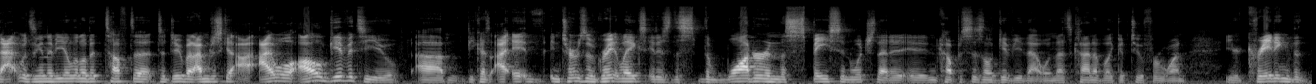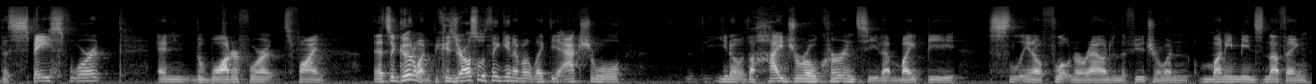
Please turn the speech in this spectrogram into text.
that was going to be a little bit tough to, to do, but I'm just gonna, I, will I'll give it to you um, because I it, in terms of Great Lakes, it is the the water and the space in which that it, it, encompasses. I'll give you that one. That's kind of like a two for one. You're creating the the space for it and the water for it. It's fine. That's a good one because you're also thinking about like the actual, you know, the hydrocurrency that might be you know floating around in the future when money means nothing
